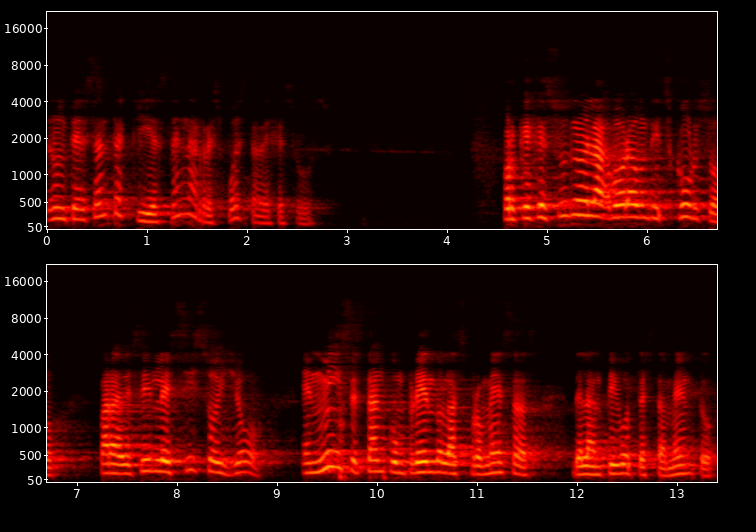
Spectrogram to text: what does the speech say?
lo interesante aquí está en la respuesta de Jesús. Porque Jesús no elabora un discurso para decirle, sí soy yo, en mí se están cumpliendo las promesas del Antiguo Testamento.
